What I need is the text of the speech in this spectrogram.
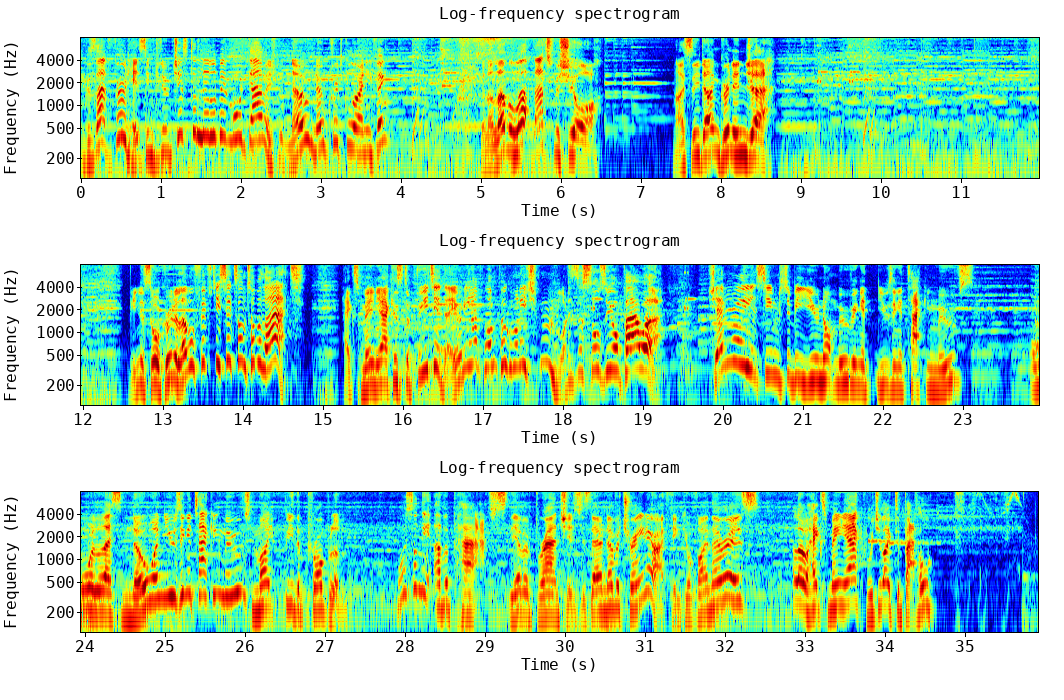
Because that third hit seemed to do just a little bit more damage, but no, no critical or anything. Gonna level up, that's for sure. Nicely done, Greninja. Venusaur grew to level 56 on top of that. Hex Maniac is defeated. They only have one Pokemon each. Hmm, what is the source of your power? Generally, it seems to be you not moving using attacking moves. Or more or less no one using attacking moves might be the problem. What's on the other paths, the other branches? Is there another trainer? I think you'll find there is. Hello, Hex Maniac. Would you like to battle?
